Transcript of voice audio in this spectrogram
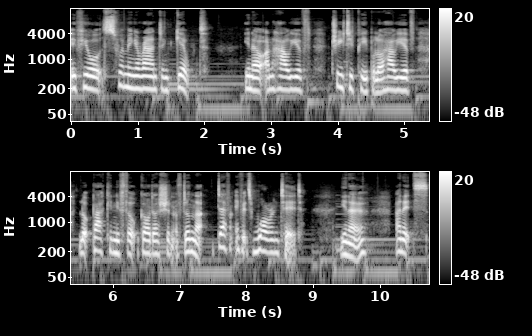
if you're swimming around in guilt, you know, on how you've treated people or how you've looked back and you've thought, God, I shouldn't have done that. Definitely if it's warranted, you know. And it's,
